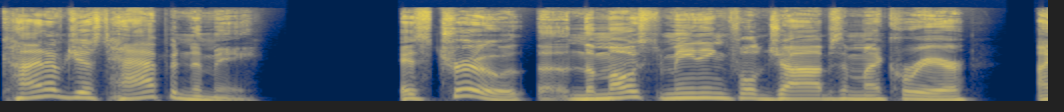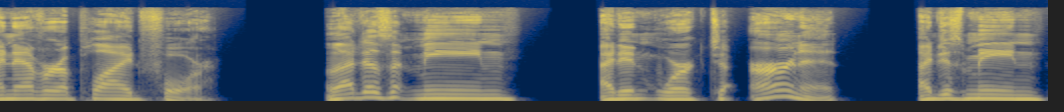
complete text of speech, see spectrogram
kind of just happened to me. It's true. uh, The most meaningful jobs in my career I never applied for. Well, that doesn't mean I didn't work to earn it. I just mean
